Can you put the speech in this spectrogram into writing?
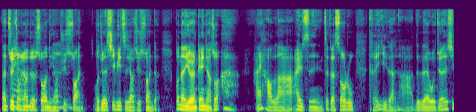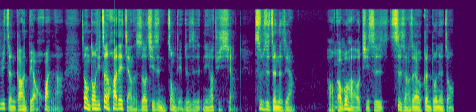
但最重要就是说你要去算，嗯、我觉得 CP 值要去算的，不能有人跟你讲说啊，还好啦，艾瑞斯，你这个收入可以的啦，对不对？我觉得 CP 值很高，你不要换啦。这种东西，这个话在讲的时候，其实你重点就是你要去想，是不是真的这样？好，搞不好其实市场上有更多那种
